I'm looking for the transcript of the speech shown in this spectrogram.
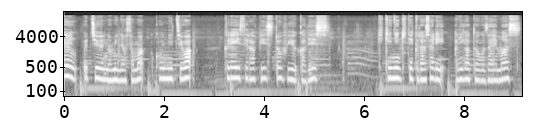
全宇宙の皆様こんにちは。クレイセラピスト冬香です。聞きに来てくださりありがとうございます。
